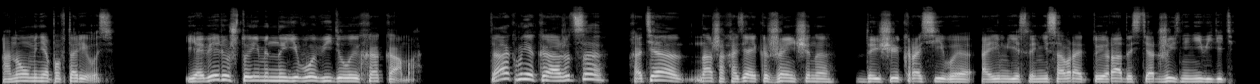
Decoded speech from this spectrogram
Оно у меня повторилось. Я верю, что именно его видела и Хакама. Так мне кажется, хотя наша хозяйка женщина, да еще и красивая, а им, если не соврать, то и радости от жизни не видеть.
